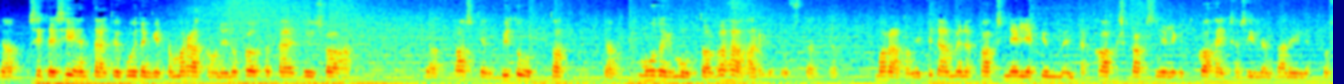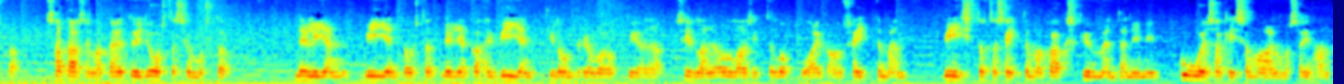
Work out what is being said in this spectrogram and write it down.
ja sitten siihen täytyy kuitenkin, että maratonin nopeutta täytyy saada ja askel pituutta ja muutenkin muuttaa vähän harjoitusta. Että maratoni pitää mennä 2.42, 2.48 sille välille, koska satasella täytyy juosta semmoista 4, 15, 4, 5 kilometrin vauhtia ja sillä jo ollaan sitten loppuaika on 7, 15, 7, 20, niin, niin kuuden sakissa maailmassa ihan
